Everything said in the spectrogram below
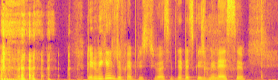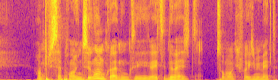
Mais le week-end, je le ferai plus, tu vois. C'est peut-être parce que je me laisse. euh, En plus, ça prend une seconde, quoi. Donc, c'est ouais, dommage. Sûrement qu'il faudrait que je m'y mette.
